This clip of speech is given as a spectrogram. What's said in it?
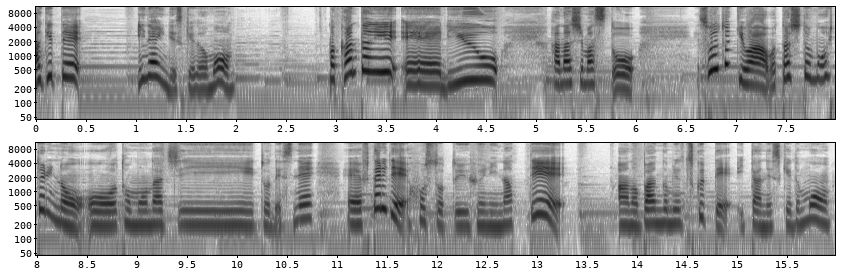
上げていないんですけども、まあ、簡単に、えー、理由を話しますと、そういう時は私ともう一人の友達とですね、えー、2人でホストという風になってあの番組を作っていたんですけども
